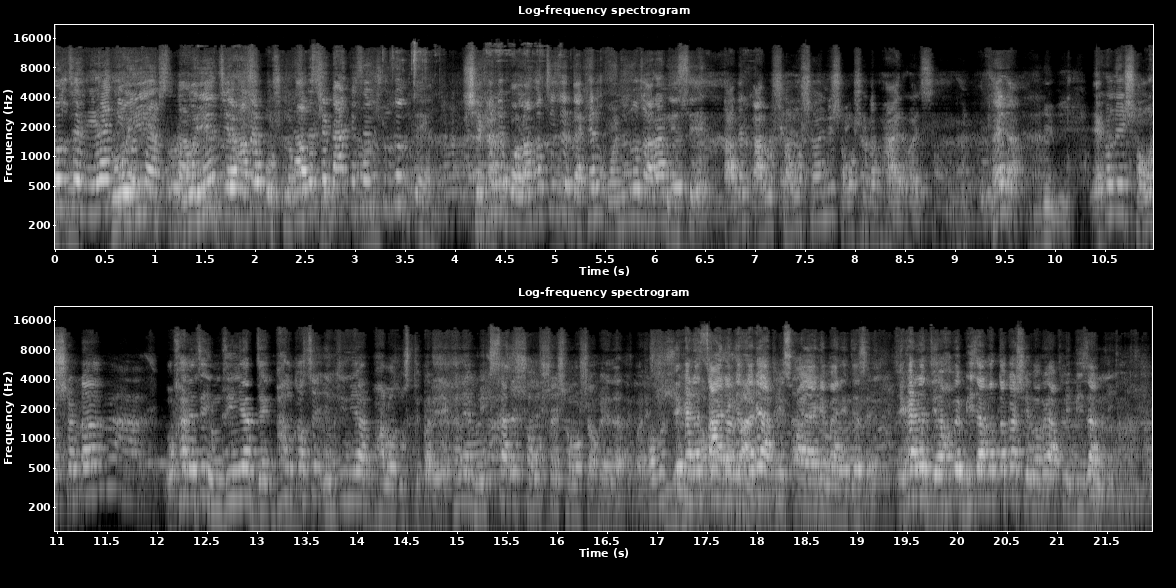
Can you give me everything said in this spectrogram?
বলছেন এরা কি রোহিত যেভাবে প্রশ্ন করছে। সেখানে বলা হচ্ছে যে দেখেন অন্য যারা নেছে তাদের কারোর সমস্যা হয়নি সমস্যাটা ভাইয়ের হয়েছে। তাই না? এখন এই সমস্যাটা ওখানে যে ইঞ্জিনিয়ার দেখভাল করছে ইঞ্জিনিয়ার ভালো বুঝতে পারে। এখানে মিক্সারের সমস্যায় সমস্যা হয়ে যেতে পারে। এখানে চার আগে আপনি ছয় আগে মারি দিয়েছেন এখানে যেভাবে ভিজানোর দরকার সেভাবে আপনি ভিজান ভিজাননি।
